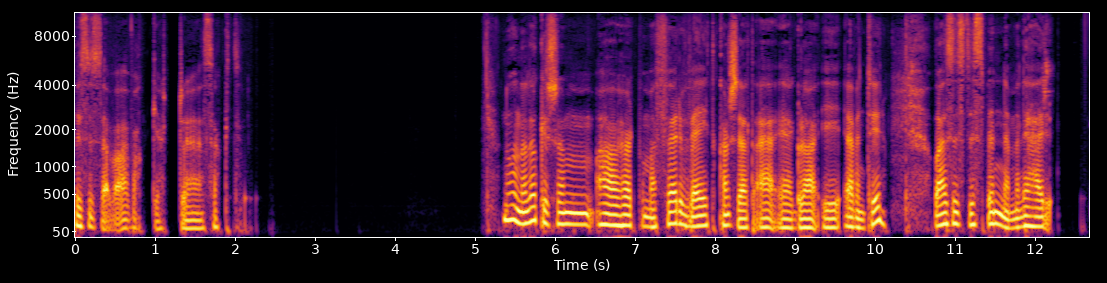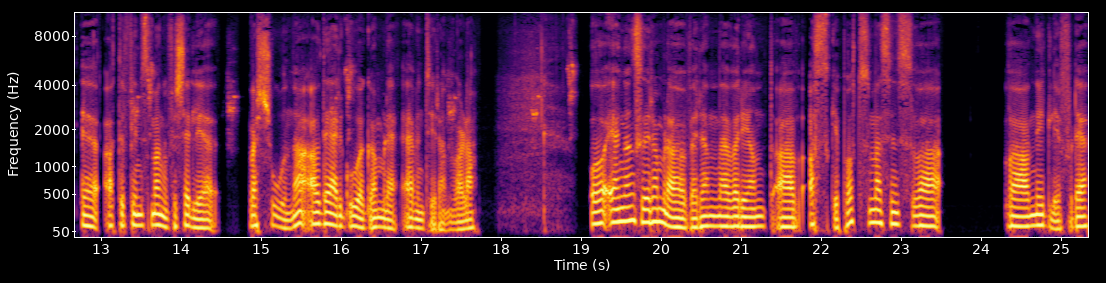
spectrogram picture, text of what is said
Det syns jeg var vakkert sagt. Noen av dere som har hørt på meg før, vet kanskje at jeg er glad i eventyr. Og jeg syns det er spennende med det her eh, at det finnes mange forskjellige versjoner av de her gode, gamle eventyrene våre. Og en gang så ramla jeg over en variant av Askepott som jeg syns var, var, nydelig, for det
